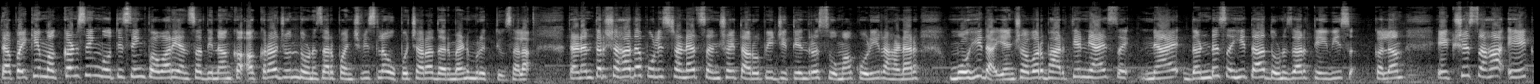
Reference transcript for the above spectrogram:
त्यापैकी मक्कणसिंग मोतीसिंग पवार यांचा दिनांक अकरा जून दोन हजार पंचवीसला उपचारादरम्यान मृत्यू झाला. त्यानंतर शहादा पोलीस ठाण्यात संशयित आरोपी जितेंद्र सोमा कोळी राहणार मोहिदा यांच्यावर भारतीय न्याय न्याय दंड संहिता दोन हजार तेवीस कलम एकशे सहा एक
